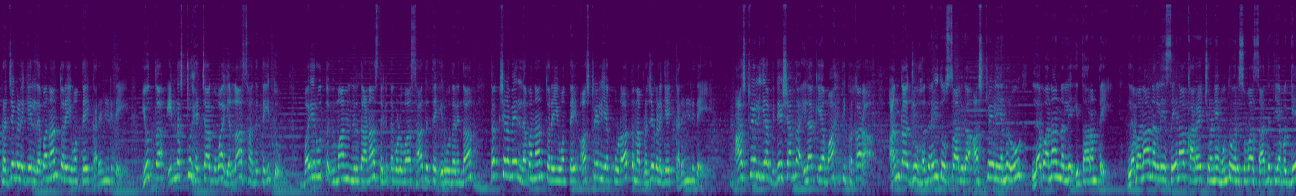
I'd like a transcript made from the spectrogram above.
ಪ್ರಜೆಗಳಿಗೆ ಲೆಬನಾನ್ ತೊರೆಯುವಂತೆ ಕರೆ ನೀಡಿದೆ. ಯುದ್ಧ ಇನ್ನಷ್ಟು ಹೆಚ್ಚಾಗುವ ಎಲ್ಲಾ ಸಾಧ್ಯತೆ ಇದ್ದು, ಬೈರೂತ್ ವಿಮಾನ ನಿಲ್ದಾಣ ಸ್ಥಗಿತಗೊಳ್ಳುವ ಸಾಧ್ಯತೆ ಇರುವುದರಿಂದ ತಕ್ಷಣವೇ ಲೆಬನಾನ್ ತೊರೆಯುವಂತೆ ಆಸ್ಟ್ರೇಲಿಯಾ ಕೂಡ ತನ್ನ ಪ್ರಜೆಗಳಿಗೆ ಕರೆ ನೀಡಿದೆ. ಆಸ್ಟ್ರೇಲಿಯಾ ವಿದೇಶಾಂಗ ಇಲಾಖೆಯ ಮಾಹಿತಿ ಪ್ರಕಾರ, ಅಂದಾಜು ಹದಿನೈದು ಸಾವಿರ ಆಸ್ಟ್ರೇಲಿಯನ್ನರು ಲೆಬನಾನ್ನಲ್ಲಿ ಇದ್ದಾರಂತೆ. ಲೆಬನಾನ್ನಲ್ಲಿ ಸೇನಾ ಕಾರ್ಯಾಚರಣೆ ಮುಂದುವರಿಸುವ ಸಾಧ್ಯತೆಯ ಬಗ್ಗೆ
